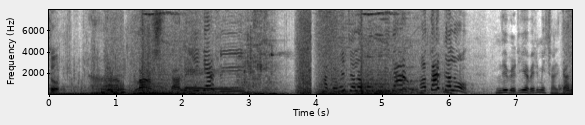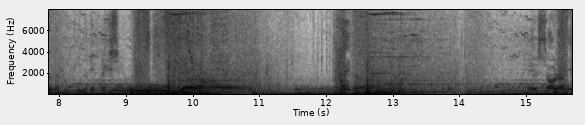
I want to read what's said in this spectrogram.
Tenemos super hechizo. Aplástale. ¡Y ya sí! ¡Aprovecha la oportunidad! ¡Atácalo! Debería haberme saltado la rutina de flexión. ¡Fuego! Es hora de.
